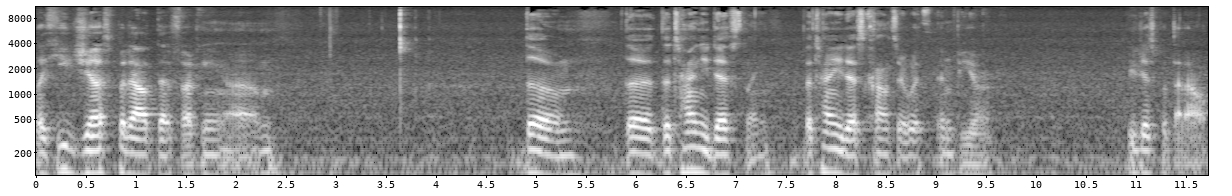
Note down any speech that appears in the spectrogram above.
Like he just put out that fucking um the um, the the Tiny Desk thing, the Tiny Desk concert with NPR. You just put that out.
